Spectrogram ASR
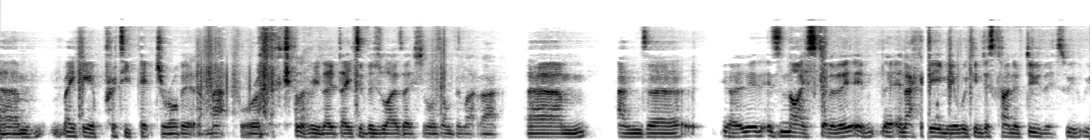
Um, making a pretty picture of it, a map or a kind of you know data visualization or something like that. Um, and uh, you know, it, it's nice kind of in, in, academia, we can just kind of do this. We, we,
